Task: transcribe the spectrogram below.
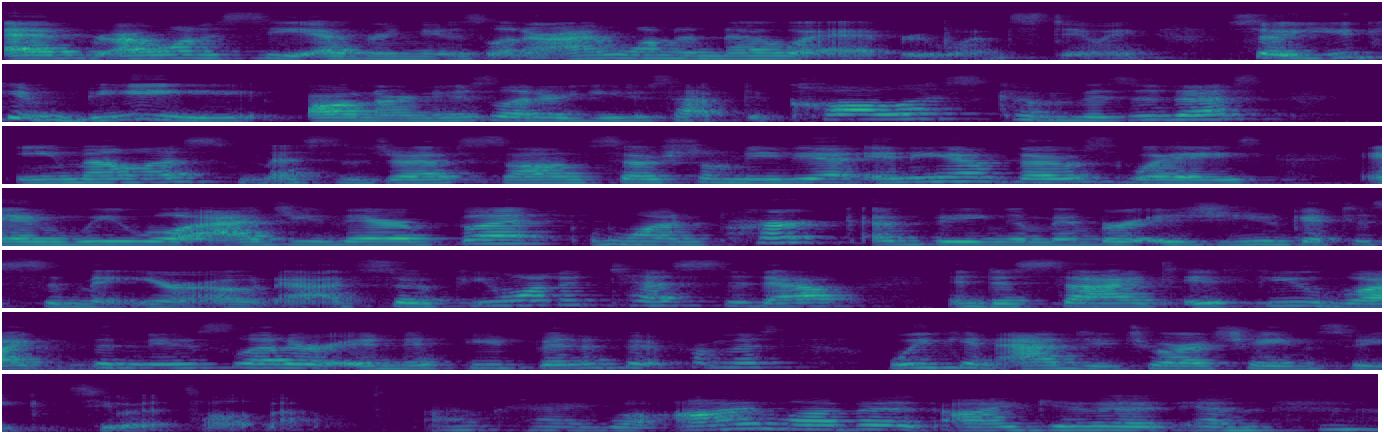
every, I want to see every newsletter. I want to know what everyone's doing. So you can be on our newsletter. You just have to call us, come visit us, email us, message us on social media, any of those ways, and we will add you there. But one perk of being a member is you get to submit your own ad. So if you want to test it out and decide if you like the newsletter and if you'd benefit from this, we can add you to our chain so you can see what it's all about. Okay, well, I love it. I get it, and mm-hmm.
